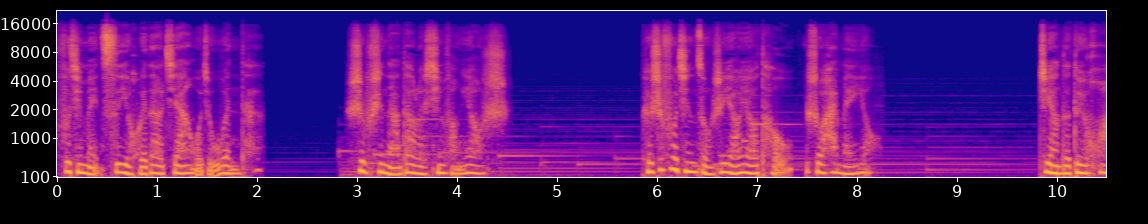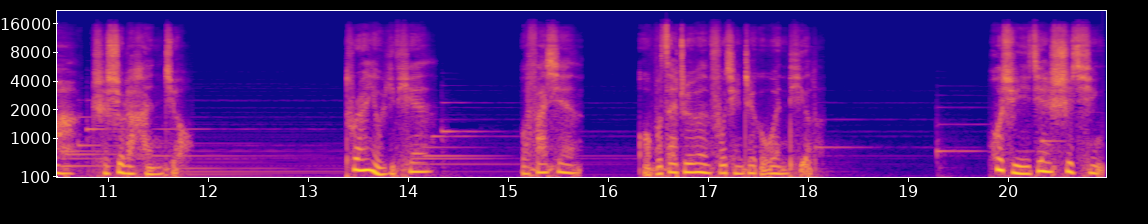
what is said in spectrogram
父亲每次一回到家，我就问他：“是不是拿到了新房钥匙？”可是父亲总是摇摇头，说还没有。这样的对话持续了很久。突然有一天。我发现，我不再追问父亲这个问题了。或许一件事情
